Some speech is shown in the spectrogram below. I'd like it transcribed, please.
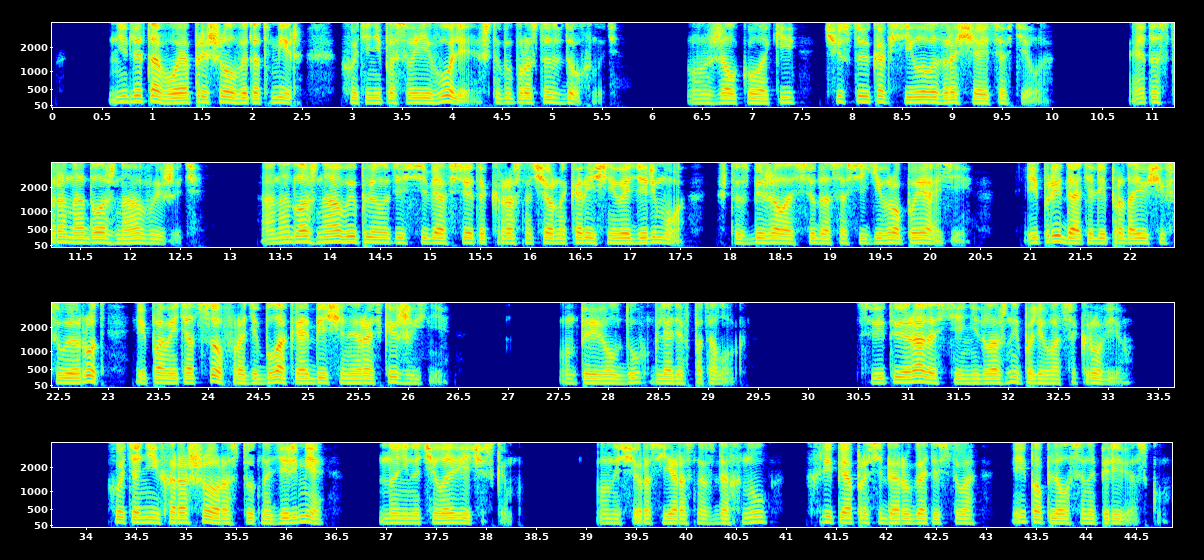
Не для того я пришел в этот мир, хоть и не по своей воле, чтобы просто сдохнуть». Он сжал кулаки, чувствуя, как сила возвращается в тело. «Эта страна должна выжить». Она должна выплюнуть из себя все это красно-черно-коричневое дерьмо, что сбежало сюда со всей Европы и Азии, и предателей, продающих свой род и память отцов ради благ и обещанной райской жизни. Он перевел дух, глядя в потолок. Цветы радости не должны поливаться кровью. Хоть они и хорошо растут на дерьме, но не на человеческом. Он еще раз яростно вздохнул, хрипя про себя ругательство, и поплелся на перевязку.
